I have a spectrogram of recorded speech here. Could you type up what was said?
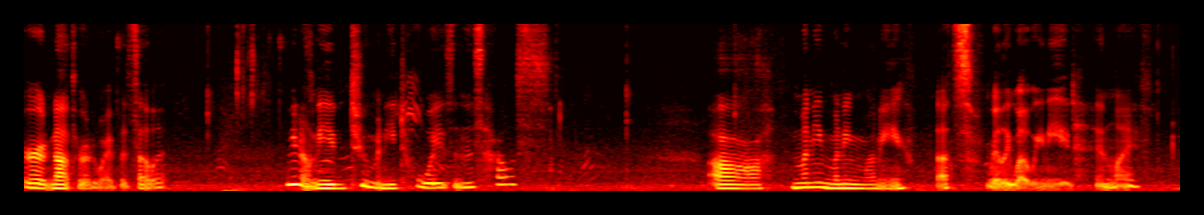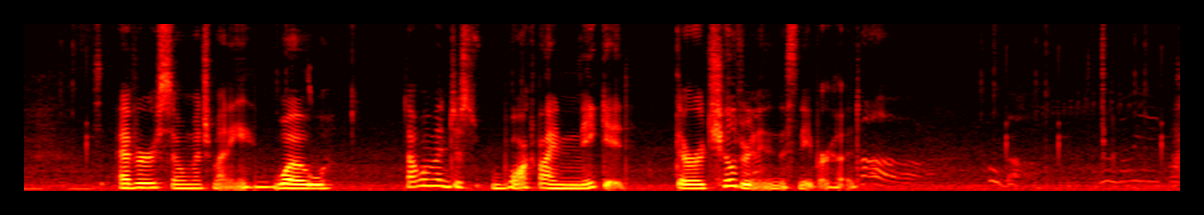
Or not throw it away, but sell it. We don't need too many toys in this house. Ah, money, money, money. That's really what we need in life. Ever so much money. Whoa. That woman just walked by naked. There are children in this neighborhood.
